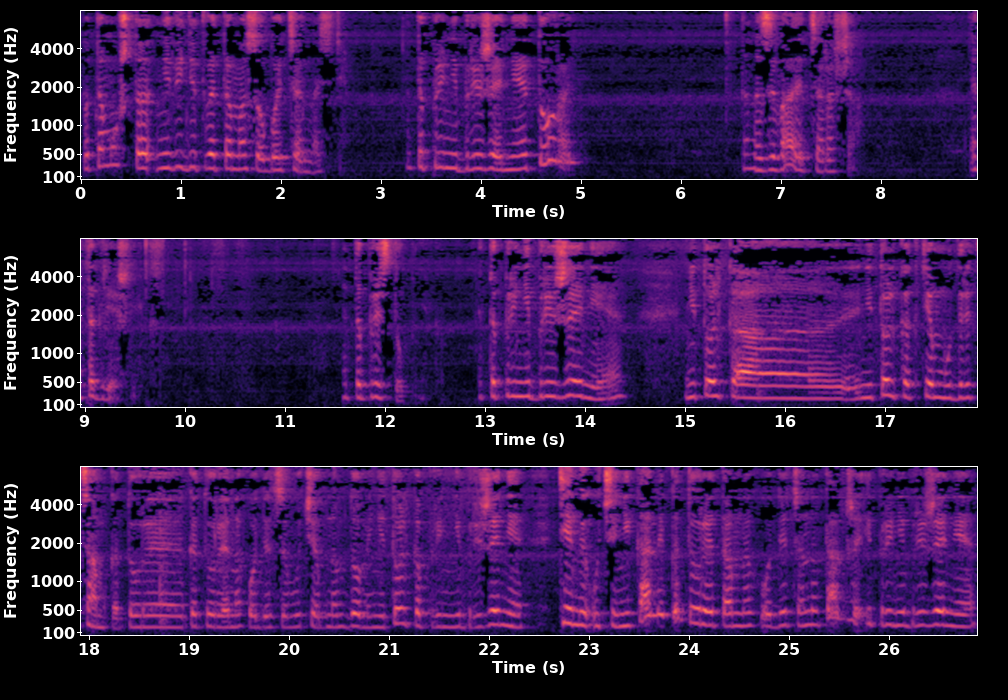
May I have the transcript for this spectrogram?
потому что не видит в этом особой ценности. Это пренебрежение Торой, это называется Раша. Это грешник. Это преступник. Это пренебрежение не только, не только к тем мудрецам, которые, которые находятся в учебном доме, не только пренебрежение теми учениками, которые там находятся, но также и пренебрежение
